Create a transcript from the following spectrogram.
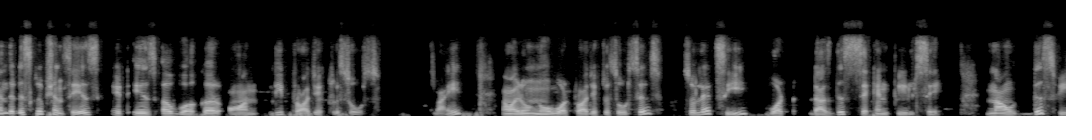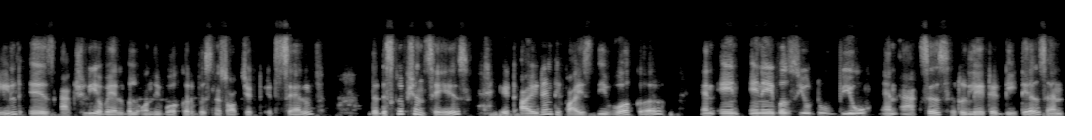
and the description says it is a worker on the project resource right? Now i don't know what project resource is so let's see what does this second field say now this field is actually available on the worker business object itself. The description says it identifies the worker and en enables you to view and access related details and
